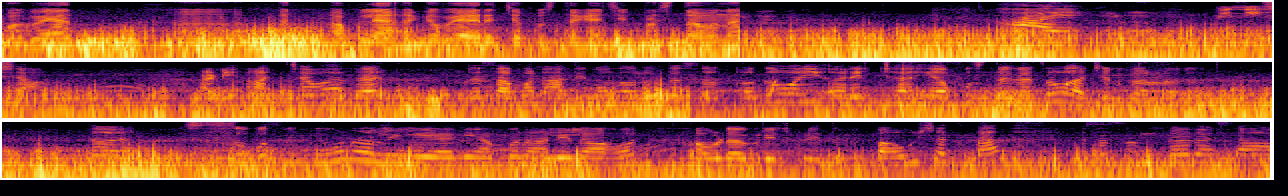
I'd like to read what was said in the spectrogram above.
बघूयात आपल्या अगबयारीच्या पुस्तकाची प्रस्तावना. हाय मी निशा. आणि आजच्या भागात जसं आपण आधी बनवलं तसं अगवाई अरेच्छा या पुस्तकाचं वाचन करणार आहोत. तर सोबत मी कोण आलेली आहे आणि आपण आलेलो आहोत हावडा ब्रिजकडे तुम्ही पाहू शकता असा सुंदर असा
